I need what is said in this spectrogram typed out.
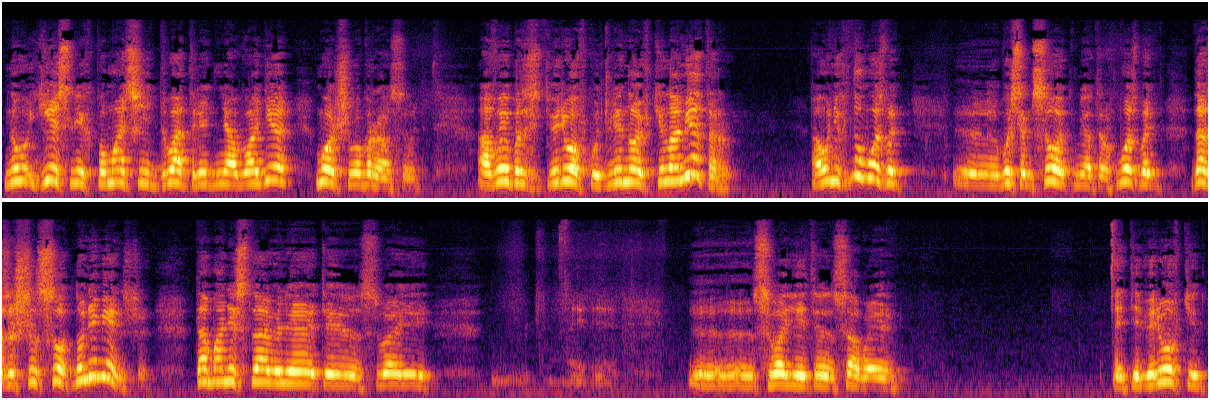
Но если их помочить 2-3 дня в воде, можешь выбрасывать. А выбросить веревку длиной в километр, а у них, ну, может быть, 800 э, метров, может быть, даже 600, но не меньше. Там они ставили эти свои, э, свои эти самые эти веревки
